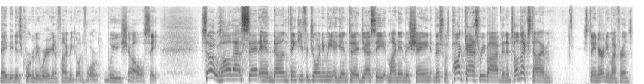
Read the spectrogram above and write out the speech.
Maybe Discord will be where you're going to find me going forward. We shall see. So, with all that said and done, thank you for joining me again today, Jessi. My name is Shane. This was Podcast Revived, and until next time, stay nerdy, my friends.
